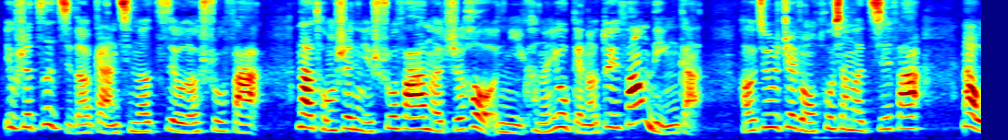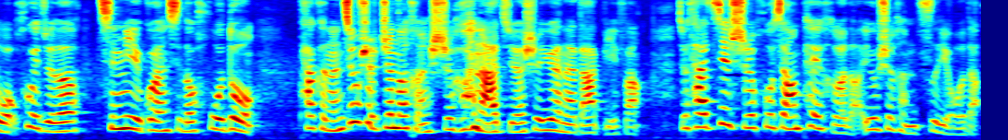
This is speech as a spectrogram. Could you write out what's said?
又是自己的感情的自由的抒发。那同时你抒发了之后，你可能又给了对方灵感，好，就是这种互相的激发。那我会觉得亲密关系的互动，它可能就是真的很适合拿爵士乐来打比方，就它既是互相配合的，又是很自由的，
